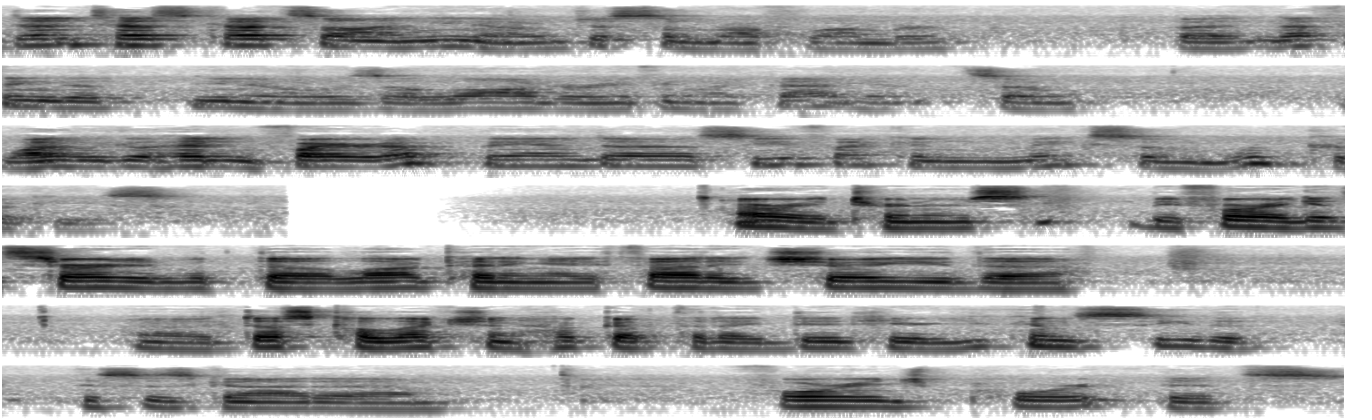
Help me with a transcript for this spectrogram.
done test cuts on you know just some rough lumber, but nothing that you know is a log or anything like that yet. So why don't we go ahead and fire it up and uh, see if I can make some wood cookies. Alright turners, before I get started with the log cutting I thought I'd show you the uh, dust collection hookup that I did here. You can see that this has got a four inch port that's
